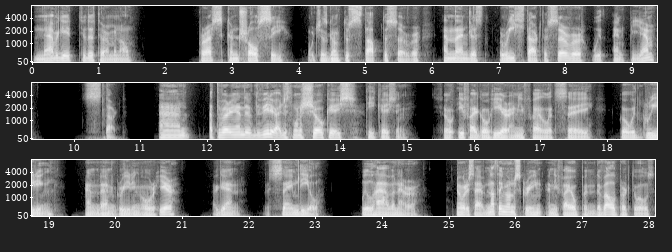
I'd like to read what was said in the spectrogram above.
navigate to the terminal, press Control C, which is going to stop the server, and then just restart the server with npm start. And at the very end of the video, I just want to showcase decasing. So if I go here and if I, let's say, go with greeting and then greeting over here, again, the same deal We'll have an error. Notice I have nothing on the screen, and if I open developer tools,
